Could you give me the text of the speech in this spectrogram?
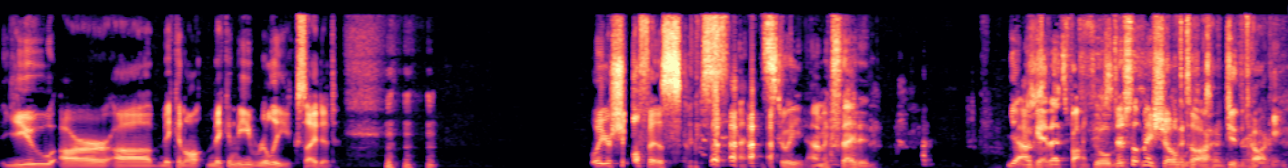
You are uh, making all making me really excited. well, your shelf is sweet. I'm excited. Yeah, okay, that's fine. Just let my shelf talk do the talking.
